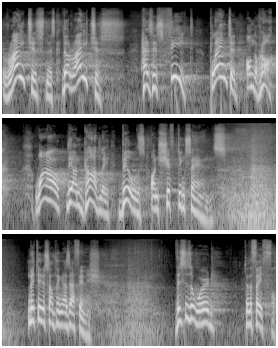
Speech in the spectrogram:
righteousness, the righteous, has his feet planted on the rock, while the ungodly builds on shifting sands. Let me tell you something as I finish. This is a word to the faithful.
